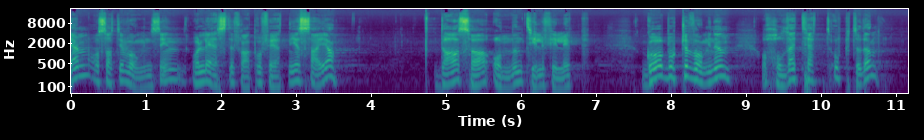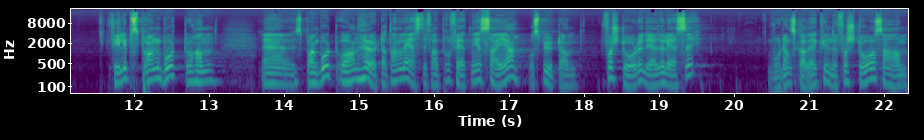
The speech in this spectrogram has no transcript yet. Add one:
hjem og satt i vognen sin og leste fra profeten Jesaja. Da sa ånden til Philip, gå bort til vognen og hold deg tett opptil den. Philip sprang bort, og han eh, sprang bort, og han hørte at han leste fra profeten Jesaja, og spurte han, forstår du det du leser? Hvordan skal jeg kunne forstå, sa han,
